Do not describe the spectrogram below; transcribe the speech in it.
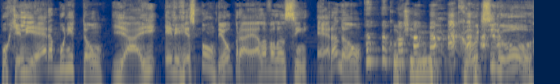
porque ele era bonitão. E aí ele respondeu para ela falando assim: era não. Continuo. Continuo.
